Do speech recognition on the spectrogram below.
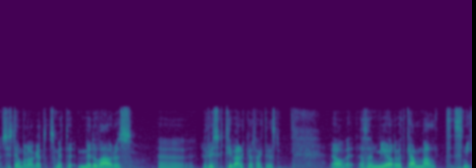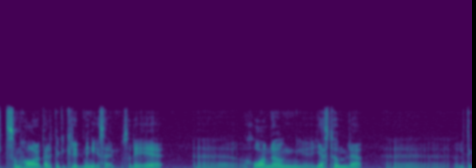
Systembolaget som heter Medovarus. Eh, rysktillverkad faktiskt. Av, alltså en mjöd av ett gammalt snitt som har väldigt mycket kryddning i sig. Så det är eh, honung, jäst humle, eh, lite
